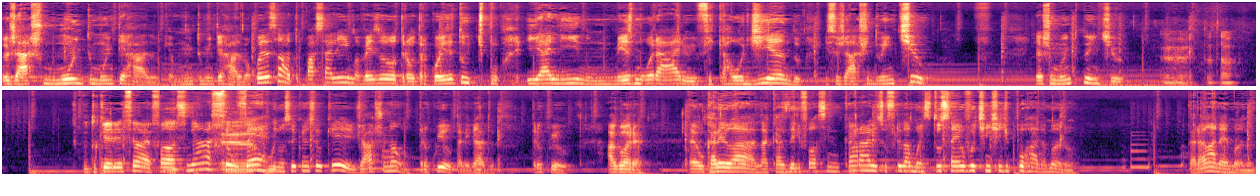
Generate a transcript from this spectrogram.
eu já acho muito, muito errado. Que é muito, muito errado. Uma coisa é só, tu passa ali uma vez ou outra. Outra coisa é tu, tipo, ir ali no mesmo horário e ficar rodeando. Isso eu já acho doentio. Já acho muito doentio. Uhum, total. Tipo, tu querer, sei lá, falar assim, ah, seu É, verme, o- não sei o que, não sei o que. Já acho não, tranquilo, tá ligado? Tranquilo. Agora, é, o cara ir lá na casa dele e falar assim, caralho, sou filho da mãe, se tu sair eu vou te encher de porrada, mano. Pera lá, né, mano?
